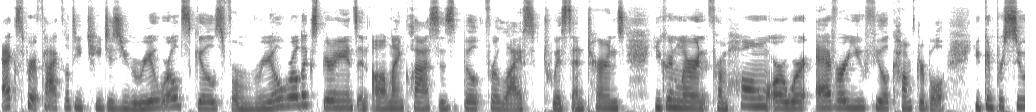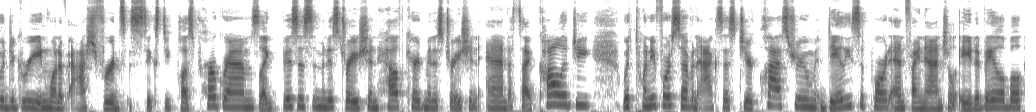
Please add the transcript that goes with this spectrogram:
expert faculty teaches you real world skills from real world experience in online classes built for life's twists and turns. You can learn from home or wherever you feel comfortable. You can pursue a degree in one of Ashford's 60 plus programs like business administration, healthcare administration, and psychology. With 24 7 access to your classroom, daily support, and financial aid available,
